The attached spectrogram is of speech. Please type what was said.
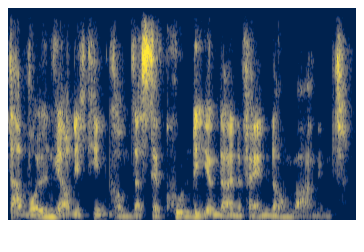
da wollen wir auch nicht hinkommen, dass der Kunde irgendeine Veränderung wahrnimmt.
